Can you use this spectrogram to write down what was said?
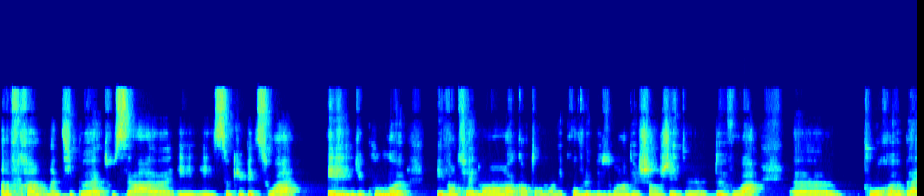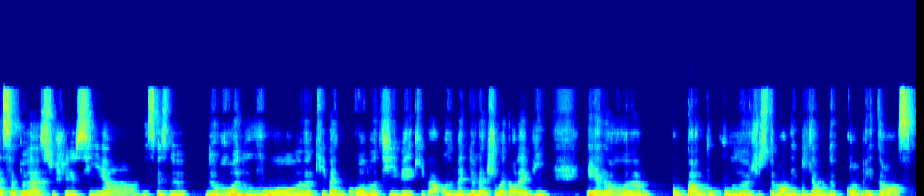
un, frein un petit peu à tout ça euh, et, et s'occuper de soi. Et du coup, éventuellement, quand on en éprouve le besoin de changer de, de voie, pour, bah, ça peut insuffler aussi un, une espèce de, de renouveau qui va nous remotiver, qui va remettre de la joie dans la vie. Et alors, on parle beaucoup justement des bilans de compétences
